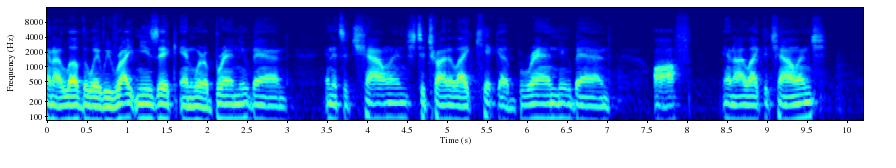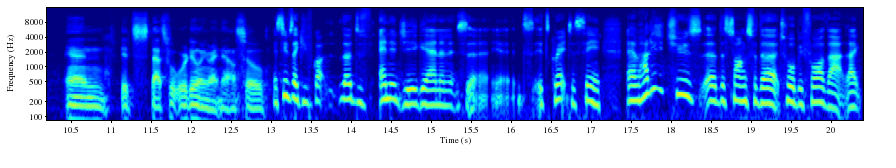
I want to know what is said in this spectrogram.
and I love the way we write music, and we're a brand new band, and it's a challenge to try to like kick a brand new band off, and I like the challenge, and it's that's what we're doing right now. So It seems like you've got loads of energy again, and it's uh, it's it's great to see. Um, how did you choose uh, the songs for the tour before that? Like,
